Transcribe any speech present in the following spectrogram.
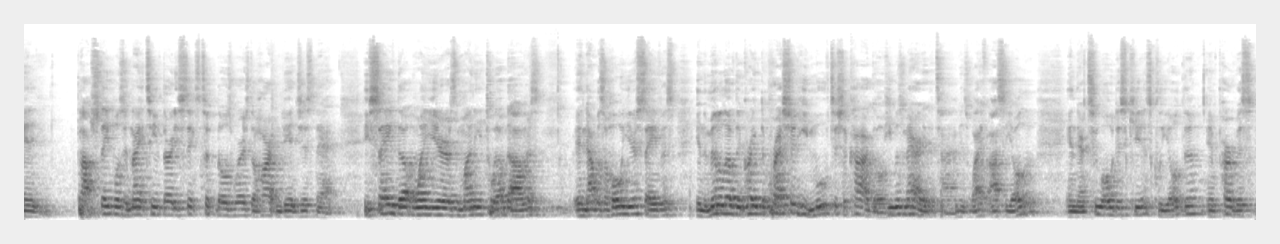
And Pop Staples in 1936 took those words to heart and did just that. He saved up one year's money, $12, and that was a whole year's savings. In the middle of the Great Depression, he moved to Chicago. He was married at the time. His wife, Osceola, and their two oldest kids, Cleotha and Purvis,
